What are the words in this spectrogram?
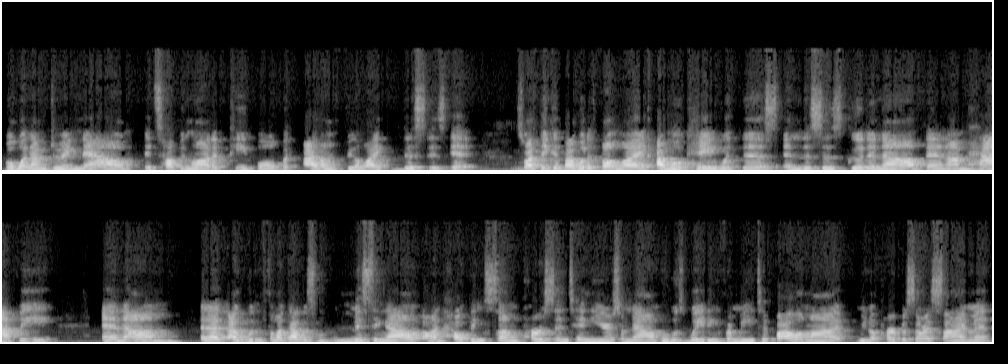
But what I'm doing now, it's helping a lot of people, but I don't feel like this is it. So I think if I would have felt like I'm okay with this and this is good enough and I'm happy and um and I, I, wouldn't feel like I was missing out on helping some person 10 years from now who was waiting for me to follow my, you know, purpose or assignment,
